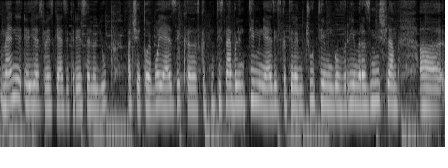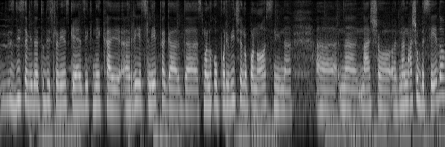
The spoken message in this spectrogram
meni je slovenski jezik res zelo ljub. Pač je to je moj jezik, eh, tisti najbolj intimni jezik, s katerim čutim, govorim, razmišljam. Uh, zdi se mi, da je tudi slovenski jezik nekaj res lepega, da smo lahko prvičeno ponosni na, uh, na, našo, na našo besedo.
